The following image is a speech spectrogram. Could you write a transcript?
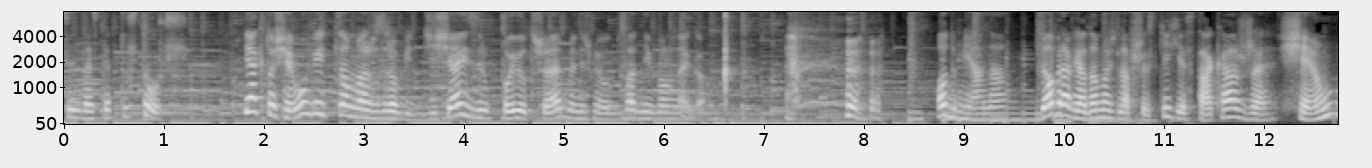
Sylwester tuż tuż. Jak to się mówi, co masz zrobić dzisiaj, zrób pojutrze, będziesz miał dwa dni wolnego. Odmiana. Dobra wiadomość dla wszystkich jest taka, że się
